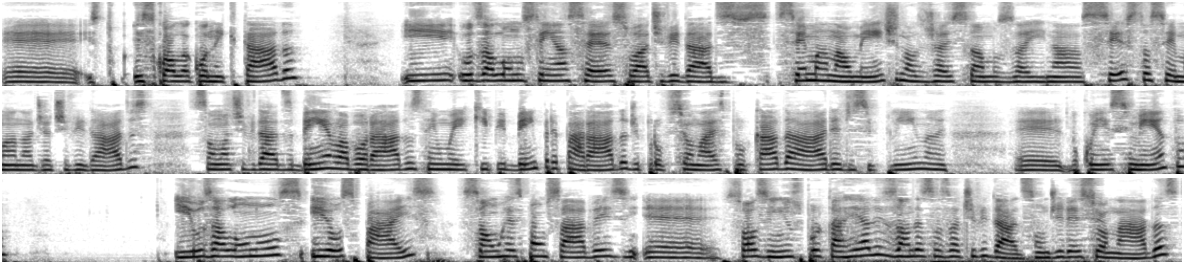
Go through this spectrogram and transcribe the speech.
é, Escola Conectada, e os alunos têm acesso a atividades semanalmente. Nós já estamos aí na sexta semana de atividades. São atividades bem elaboradas, tem uma equipe bem preparada de profissionais por cada área, disciplina é, do conhecimento. E os alunos e os pais são responsáveis é, sozinhos por estar realizando essas atividades. São direcionadas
